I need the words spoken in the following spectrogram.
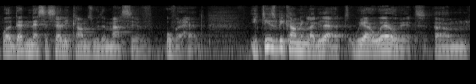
Well that necessarily comes with a massive overhead. It is becoming like that. We are aware of it um,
